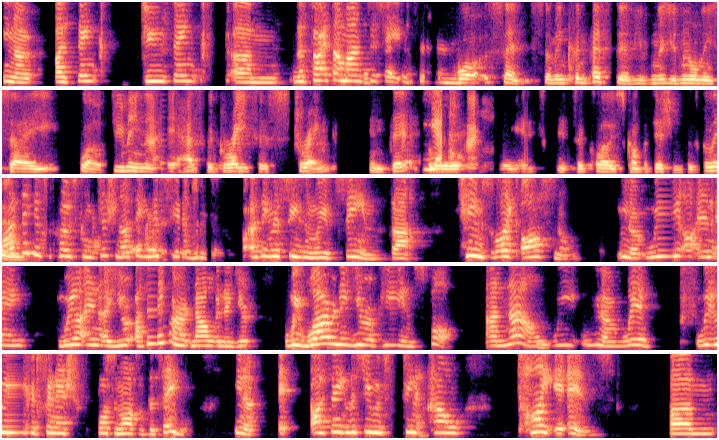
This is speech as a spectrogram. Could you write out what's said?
you know, I think. Do you think um, the fact that Man City? In what sense? I mean, competitive. You'd, you'd normally say. Well, do you mean that it has the greatest strength in depth, yeah. or actually it's it's a close competition? Because clearly, I think it's a close competition. I think this year, I think this season we've seen that teams like Arsenal you know, we are in a we are in a Euro, I think we're now in a Euro, we were in a European spot, and now hmm. we you know we're we, we could finish bottom half of the table. You know, it, I think this year we've seen how tight it is. Um,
